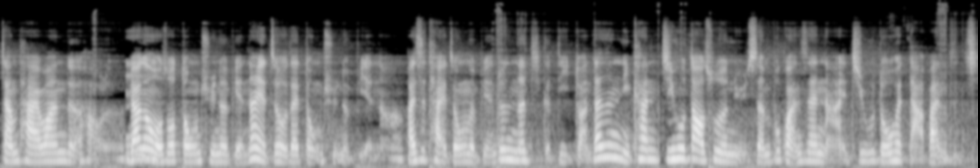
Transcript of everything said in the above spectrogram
讲台湾的好了，不要跟我说东区那边，那也只有在东区那边啊，还是台中那边，就是那几个地段。但是你看，几乎到处的女生，不管是在哪里，几乎都会打扮自己。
